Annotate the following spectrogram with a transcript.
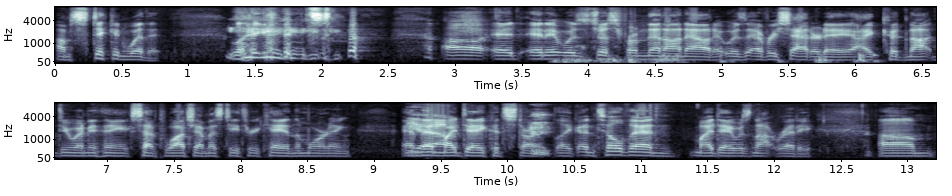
I'm sticking with it. Like, uh, and and it was just from then on out. It was every Saturday. I could not do anything except watch MST3K in the morning, and Yeah. then my day could start. Like until then, my day was not ready. Um,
